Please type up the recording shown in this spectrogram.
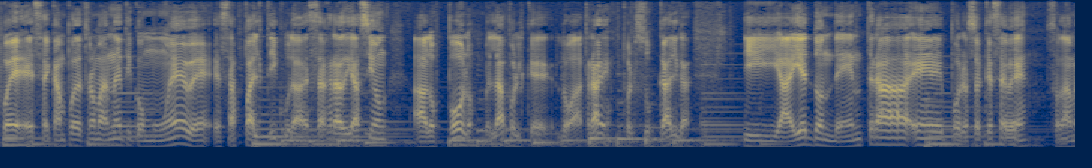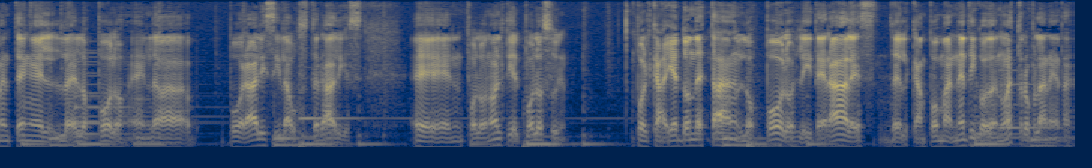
pues ese campo electromagnético mueve esas partículas, esa radiación a los polos, ¿verdad? Porque lo atrae por sus cargas. Y ahí es donde entra, eh, por eso es que se ve solamente en, los polos, en la Borealis y la Australis, en el polo norte y el polo sur porque ahí es donde están los polos literales del campo magnético de nuestro planeta.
